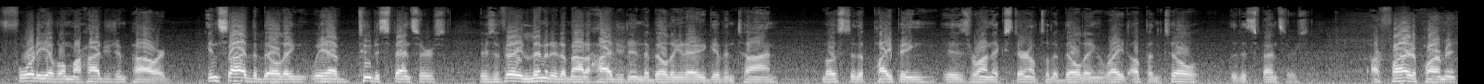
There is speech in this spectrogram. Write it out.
40 of them are hydrogen powered. Inside the building, we have two dispensers. There's a very limited amount of hydrogen in the building at any given time. Most of the piping is run external to the building right up until the dispensers. Our fire department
